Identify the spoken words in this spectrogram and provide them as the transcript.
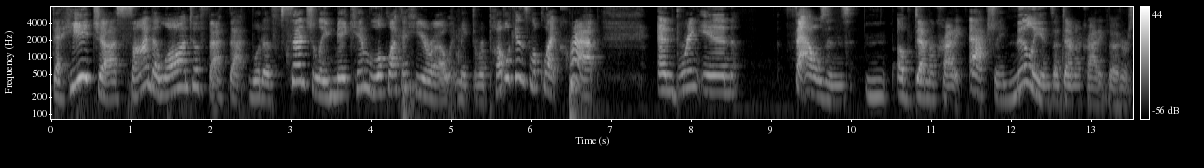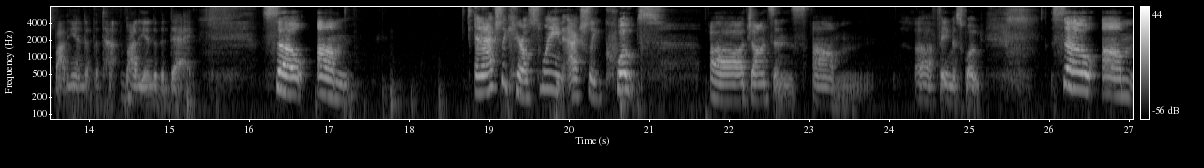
that he just signed a law into effect that would essentially make him look like a hero and make the Republicans look like crap and bring in thousands of democratic actually millions of democratic voters by the end of the time, by the end of the day. So, um and actually, Carol Swain actually quotes uh, Johnson's um, uh, famous quote. So, um,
